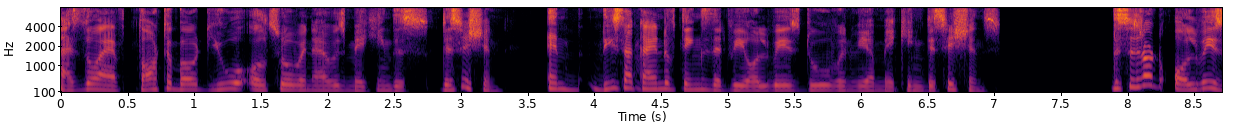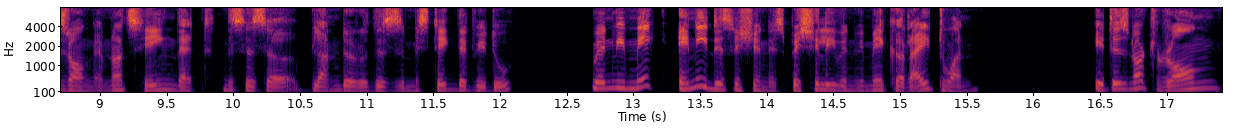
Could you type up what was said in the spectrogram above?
As though I have thought about you also when I was making this decision. And these are kind of things that we always do when we are making decisions. This is not always wrong. I'm not saying that this is a blunder or this is a mistake that we do when we make any decision, especially when we make a right one, it is not wrong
